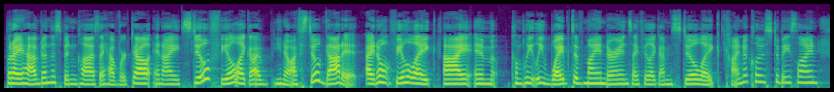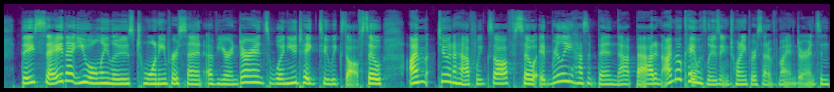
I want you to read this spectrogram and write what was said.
but I have done the spin class. I have worked out and I still feel like I've, you know, I've still got it. I don't feel like I am completely wiped of my endurance. I feel like I'm still like kind of close to baseline. They say that you only lose 20% of your endurance when you take two weeks off. So I'm two and a half weeks off. So it really hasn't been that bad. And I'm okay with losing 20% of my endurance and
